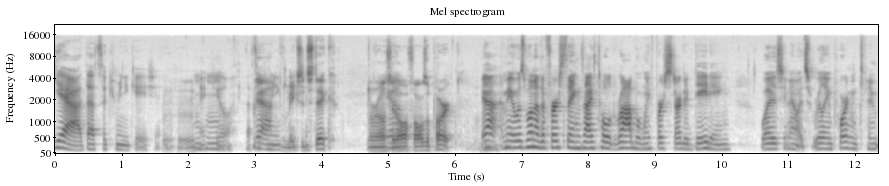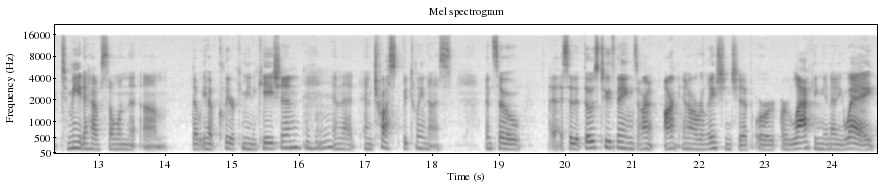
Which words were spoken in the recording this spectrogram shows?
yeah, that's the communication. Mm-hmm. I feel mm-hmm. that's Yeah. the communication. makes it stick, or else it all falls apart. Yeah, I mean, it was one of the first things I told Rob when we first started dating was, you know, it's really important to, to me to have someone that um, that we have clear communication mm-hmm. and that and trust between us. And so I said, if those two things aren't aren't in our relationship or are lacking in any way,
